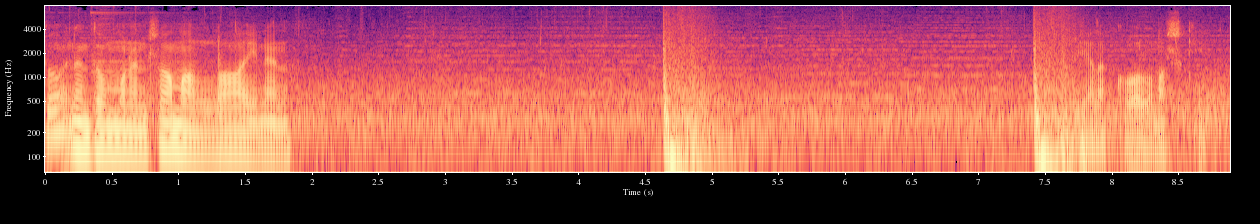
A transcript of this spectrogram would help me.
toinen tommonen samanlainen. Vielä kolmaskin.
